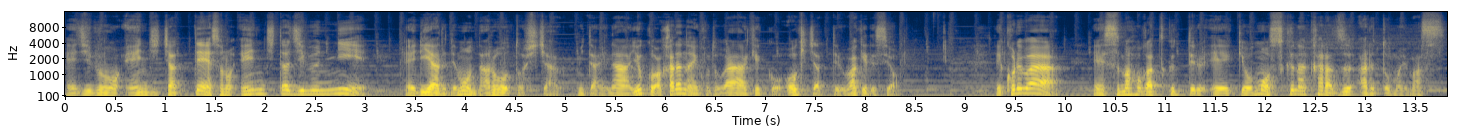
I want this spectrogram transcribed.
え自分を演じちゃって、その演じた自分にリアルでもなろうとしちゃうみたいな、よくわからないことが結構起きちゃってるわけですよ。でこれは、スマホが作ってる影響も少なからずあると思います。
